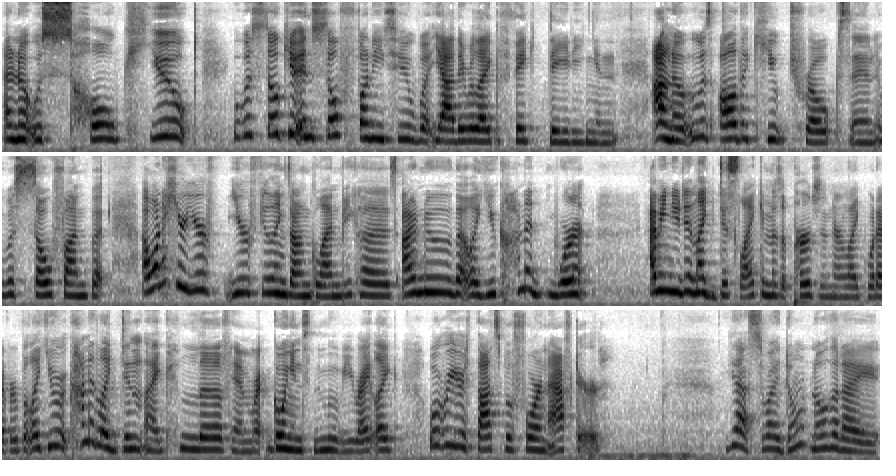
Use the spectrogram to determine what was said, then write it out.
I don't know. It was so cute. It was so cute and so funny too. But yeah, they were like fake dating and I don't know. It was all the cute tropes and it was so fun. But I want to hear your your feelings on Glen because I knew that like you kind of weren't I mean, you didn't like dislike him as a person or like whatever, but like you were kind of like didn't like love him right going into the movie, right? Like, what were your thoughts before and after? Yeah, so I don't know that I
